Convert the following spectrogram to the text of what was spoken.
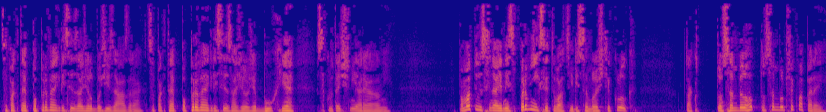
Co pak to je poprvé, když jsi zažil boží zázrak? Co pak to je poprvé, když jsi zažil, že Bůh je skutečný a reálný? Pamatuju si na jedny z prvních situací, když jsem byl ještě kluk. Tak to jsem byl, to jsem byl překvapený.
